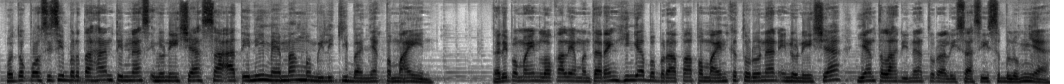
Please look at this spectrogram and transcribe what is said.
Untuk posisi bertahan, timnas Indonesia saat ini memang memiliki banyak pemain. Dari pemain lokal yang mentereng hingga beberapa pemain keturunan Indonesia yang telah dinaturalisasi sebelumnya.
